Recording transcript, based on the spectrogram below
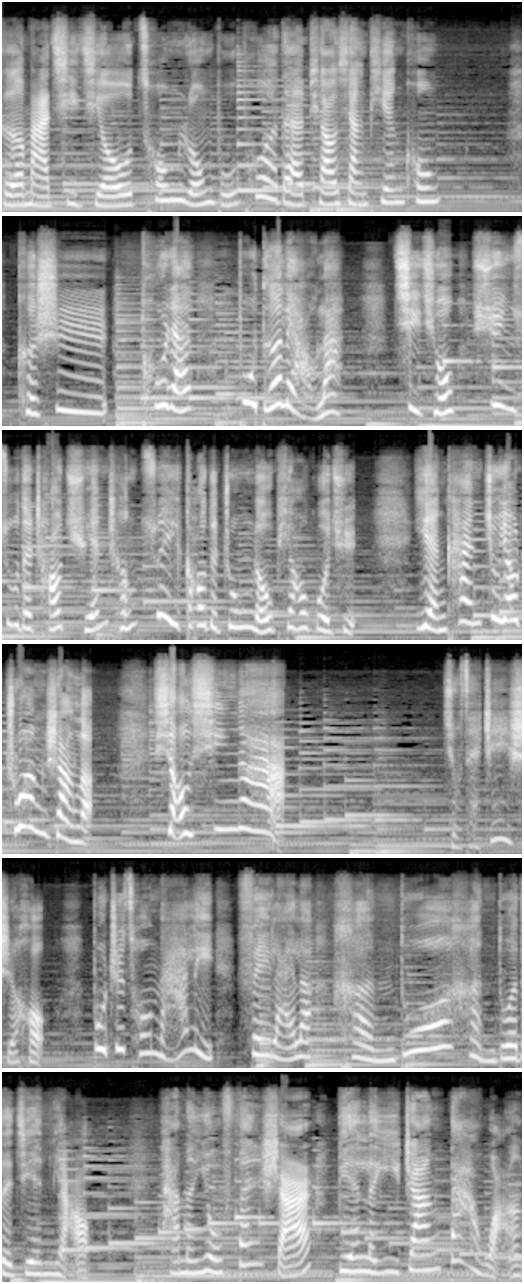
河马气球从容不迫地飘向天空，可是突然不得了了，气球迅速地朝全城最高的钟楼飘过去，眼看就要撞上了，小心啊！就在这时候。不知从哪里飞来了很多很多的尖鸟，它们用翻绳儿编了一张大网，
